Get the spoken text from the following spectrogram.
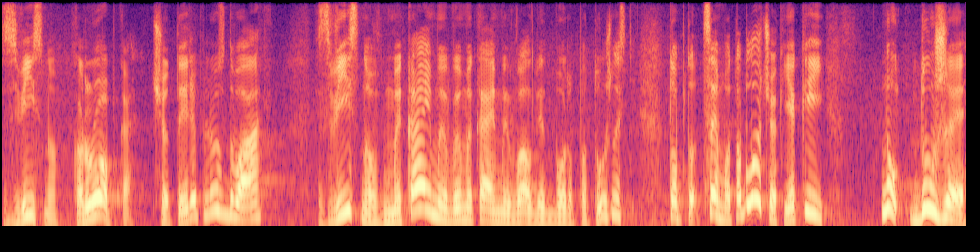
Звісно, коробка 4 плюс 2. Звісно, вмикаємо, вимикаємо вал відбору потужності. Тобто це мотоблочок, який ну, дуже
